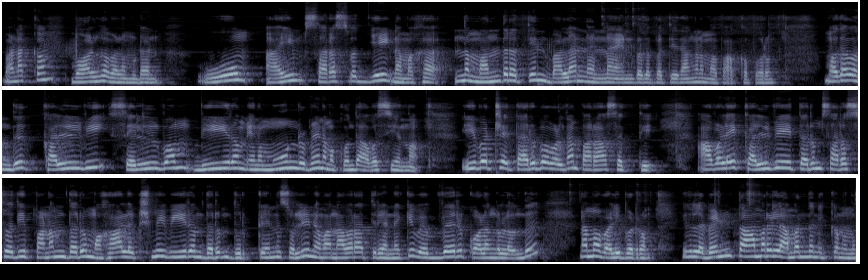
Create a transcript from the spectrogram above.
வணக்கம் வாழ்க வளமுடன். ஓம் ஐம் சரஸ்வதியை நமக. இந்த மந்திரத்தின் பலன் என்ன என்பதை பற்றி தாங்க நம்ம பார்க்க போகிறோம் மொதல் வந்து கல்வி செல்வம் வீரம் என மூன்றுமே நமக்கு வந்து அவசியம்தான். இவற்றை தருபவள் தான் பராசக்தி. அவளே கல்வியை தரும் சரஸ்வதி பணம் தரும் மகாலட்சுமி வீரம் தரும் துர்க்கைன்னு சொல்லி நவ நவராத்திரி அன்னைக்கு வெவ்வேறு கோலங்களில் வந்து நம்ம வழிபடுறோம். இதில் வெண் தாமரையில் அமர்ந்து நிற்கும் நம்ம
